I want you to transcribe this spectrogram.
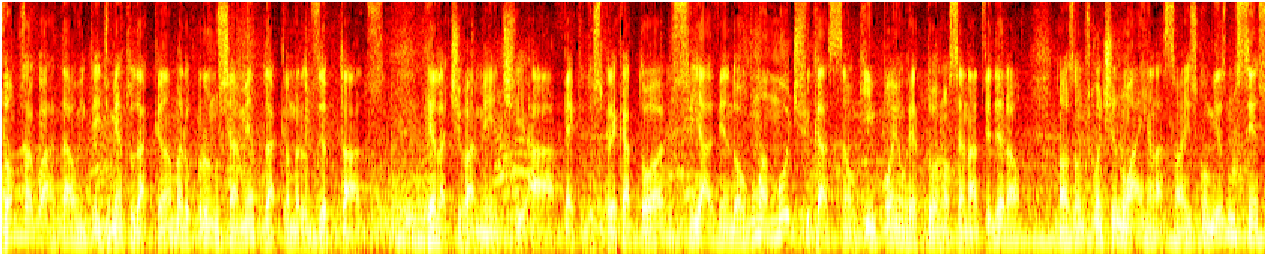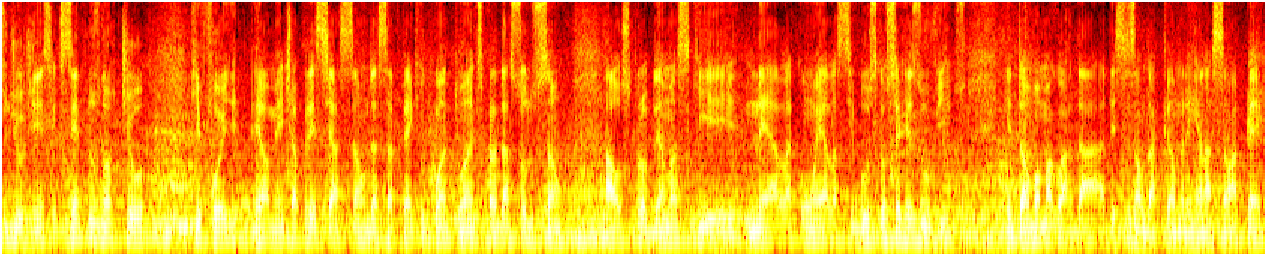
Vamos aguardar o entendimento da Câmara, o pronunciamento da Câmara dos Deputados relativamente à PEC dos precatórios e havendo alguma modificação que imponha o retorno ao Senado Federal, nós vamos continuar em relação a isso com o mesmo senso de urgência que sempre nos norteou, que foi realmente a apreciação dessa PEC o quanto antes para dar solução aos problemas que nela, com ela, se buscam ser resolvidos. Então vamos aguardar a decisão da Câmara em relação à PEC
